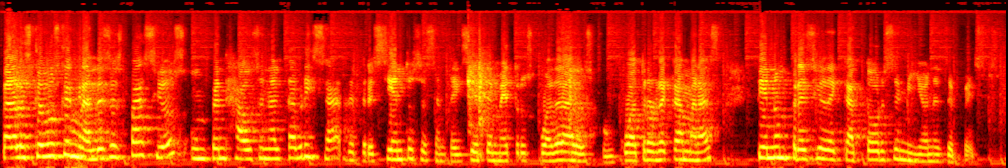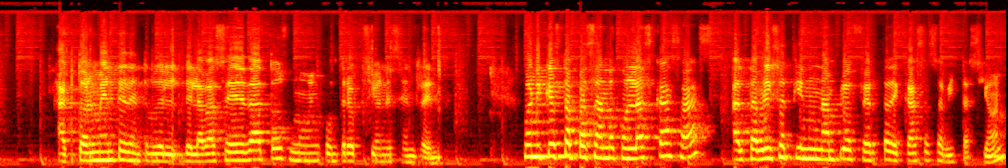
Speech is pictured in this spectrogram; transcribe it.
Para los que buscan grandes espacios, un penthouse en Altabrisa de 367 metros cuadrados con cuatro recámaras tiene un precio de 14 millones de pesos. Actualmente dentro de, la base de datos no encontré opciones en renta. Bueno, ¿y qué está pasando con las casas? Altabrisa tiene una amplia oferta de casas habitación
